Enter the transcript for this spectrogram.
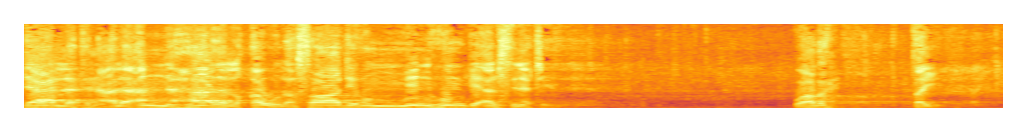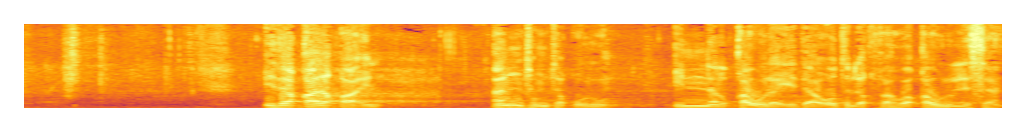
دالة على أن هذا القول صادر منهم بألسنتهم. واضح؟ طيب. إذا قال قائل أنتم تقولون إن القول إذا أطلق فهو قول اللسان.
